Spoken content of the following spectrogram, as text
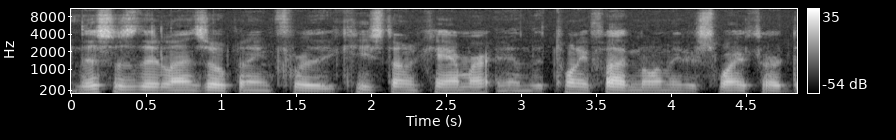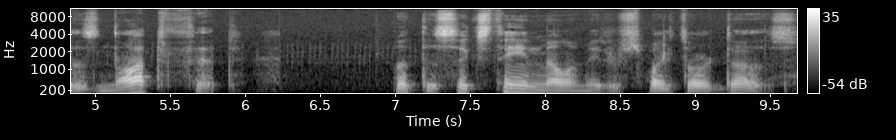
This is the lens opening for the Keystone camera and the 25 millimeter Switar does not fit, but the 16 millimeter Switar does.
